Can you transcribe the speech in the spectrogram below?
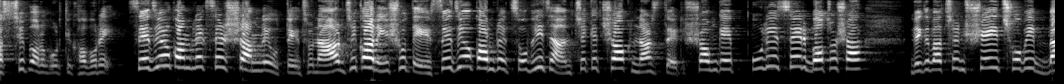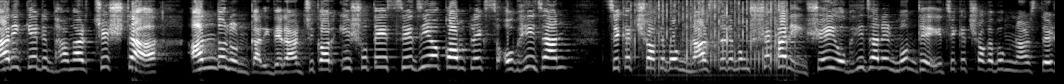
আসছে পরবর্তী খবরে। সেজিও কমপ্লেক্সের সামনে উত্তেজনা। আরজিকর ইস্যুতে সেজিও কমপ্লেক্স অভিযান, চিকিৎসক, নার্সদের সঙ্গে পুলিশের বচসা। দেখতে পাচ্ছেন সেই ছবি, ব্যারিকেড ভাঙার চেষ্টা আন্দোলনকারীদের। আরজিকর ইস্যুতে সেজিও কমপ্লেক্স অভিযান, চিকিৎসক এবং নার্সদের এবং সেখানেই সেই অভিযানের মধ্যে চিকিৎসক এবং নার্সদের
